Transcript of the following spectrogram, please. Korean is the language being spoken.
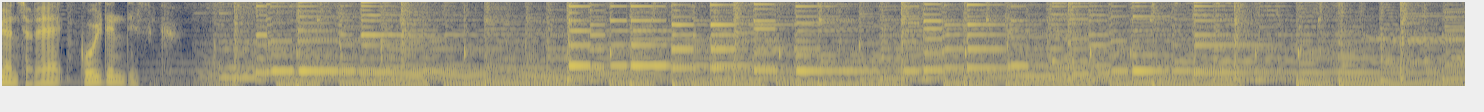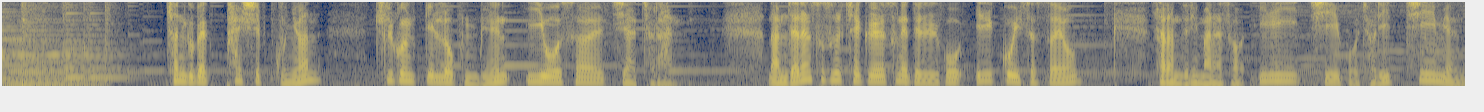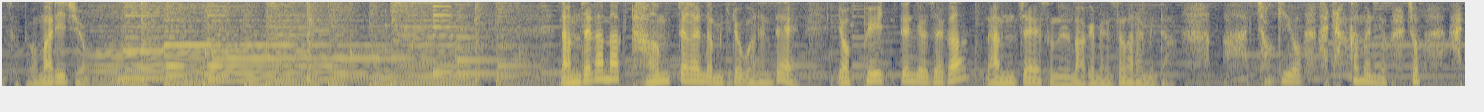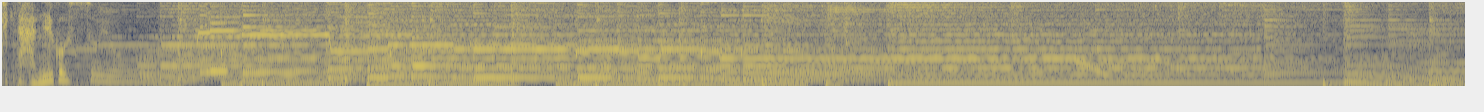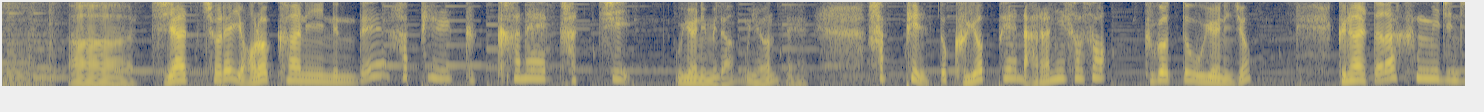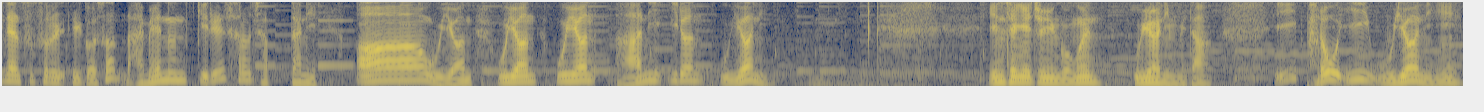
김현철의 골든 디스크. (1989년) 출근길로 붐비는 2호설 지하철 안 남자는 소설책을 손에 들고 읽고 있었어요. 사람들이 많아서 이리 치이고 저리 치이면서도 말이죠. 남자가 막 다음 장을 넘기려고 하는데 옆에 있던 여자가 남자의 손을 막으면서 말합니다. 아, 저기요. 아, 잠깐만요. 저 아직 다 안 읽었어요. 아, 지하철에 여러 칸이 있는데 하필 그 칸에 같이 우연입니다. 우연. 네. 하필 또 그 옆에 나란히 서서 그것도 우연이죠. 그날따라 흥미진진한 소설을 읽어서 남의 눈길을 사로잡다니. 아, 우연, 우연, 우연, 아니, 이런 우연이. 인생의 주인공은 우연입니다. 이, 바로 이 우연이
